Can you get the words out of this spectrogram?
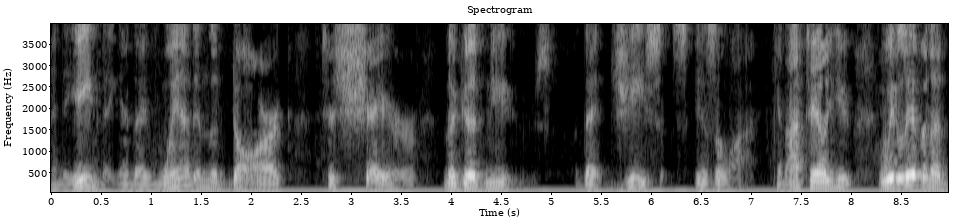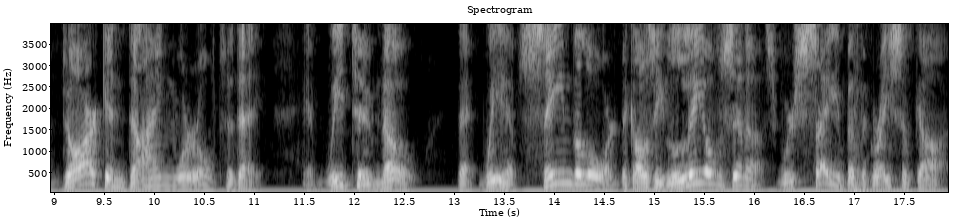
in the evening and they went in the dark to share the good news that Jesus is alive. Can I tell you, we live in a dark and dying world today, and we too know that we have seen the Lord because He lives in us. We're saved by the grace of God.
